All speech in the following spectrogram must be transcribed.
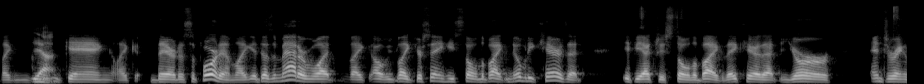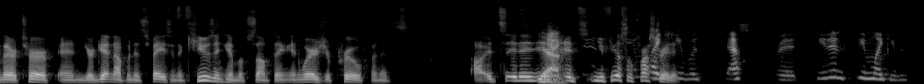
like Yeah. gang like there to support him. Like it doesn't matter what like oh like you're saying he stole the bike. Nobody cares that if he actually stole the bike. They care that you're entering their turf and you're getting up in his face and accusing him of something. And where's your proof? And it's uh, it's it, it, Yeah. it's you feel so seem Like frustrated. he was desperate. He didn't seem like he was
